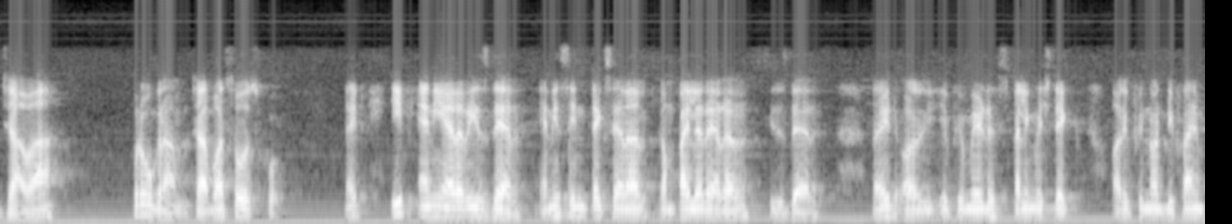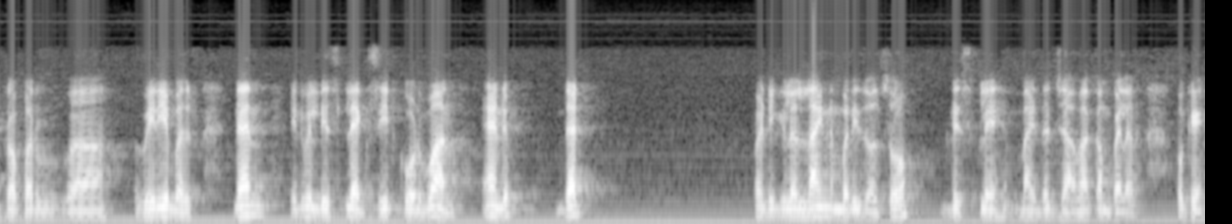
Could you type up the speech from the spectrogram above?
Java program Java source code right? If any error is there any syntax error compiler error is there right? Or if you made a spelling mistake or if you not define proper uh, variables then it will display exit code 1 and that particular line number is also displayed by the Java compiler. Okay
